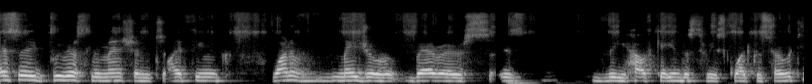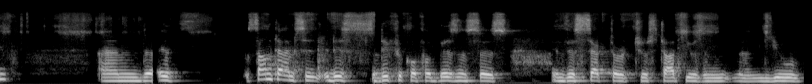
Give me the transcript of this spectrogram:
as I previously mentioned, I think one of major barriers is the healthcare industry is quite conservative, and it's sometimes it is difficult for businesses in this sector to start using new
